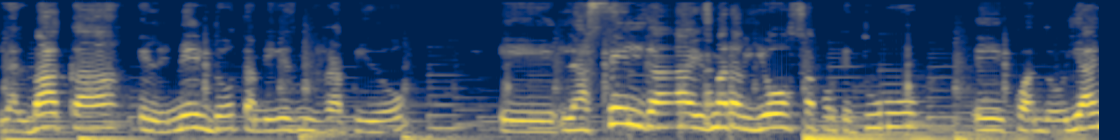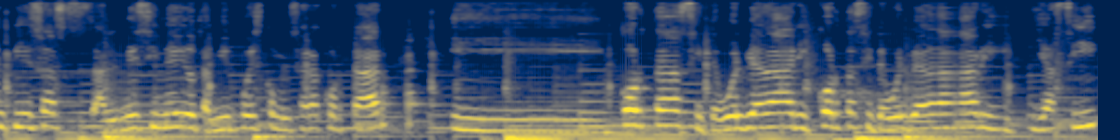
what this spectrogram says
la albahaca, el eneldo también es muy rápido. Eh, la selga es maravillosa porque tú eh, cuando ya empiezas al mes y medio también puedes comenzar a cortar y cortas y te vuelve a dar y cortas y te vuelve a dar y, y así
